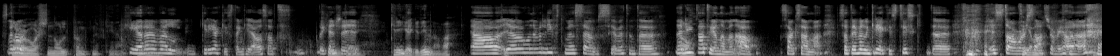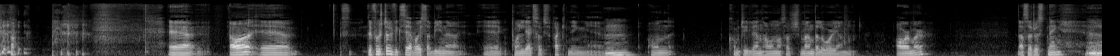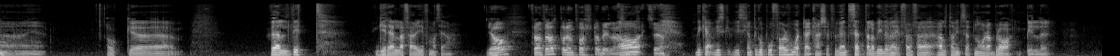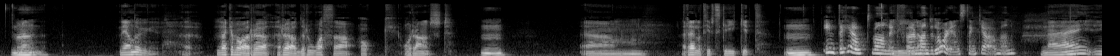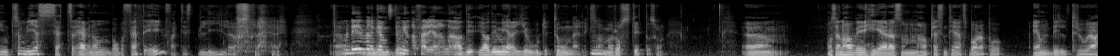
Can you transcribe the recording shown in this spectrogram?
Star då- Wars nollpunkt nu för tiden. Hera är väl grekiskt tänker jag så att det kanske är... Krigar- Krigargudinnan va? Ja, ja, hon är väl gift med Zeus, jag vet inte. Nej, det Ja. är inte Athena men ja, sak samma. Så att det är väl grekiskt-tyskt eh, Star Wars som vi har här. Eh, ja, eh, det första vi fick se var ju Sabine eh, på en leksaksförpackning. Mm. Hon kommer tydligen ha någon sorts Mandalorian armor. Alltså rustning. Eh, och eh, väldigt grälla färger får man säga. Ja, framförallt på den första bilden. Ja. vi kan, vi, ska, vi ska inte gå på för hårt här kanske för vi har inte sett alla bilder. Framförallt har vi inte sett några bra bilder. Nej. Men det är ändå... eh, Det verkar vara röd, rödrosa och orange. Mm. Ehm, relativt skrikigt. Mm. inte helt vanligt för Lila. Mandalorians tänker jag, men Nej, inte som vi har sett. Även om Boba Fett är ju faktiskt lila och sådär. Men det är väl det- ganska det- milda färger ändå. Ja det, ja, det är mera jordtoner liksom. Mm. Och rostigt och så. Ehm, och sen har vi Hera som har presenterats bara på en bild tror jag.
